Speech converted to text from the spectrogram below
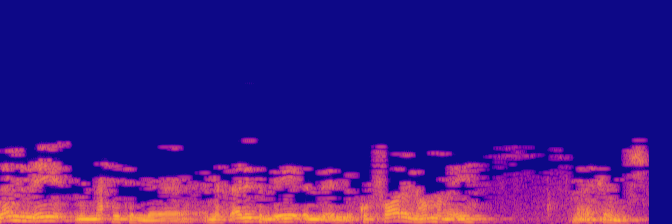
ده من إيه؟ من ناحية مسألة الايه الكفار اللي هم ما إيه؟ ما أسلموش.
